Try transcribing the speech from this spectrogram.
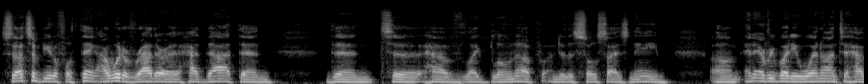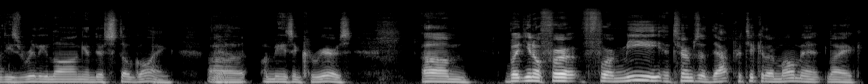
so that's a beautiful thing. I would have rather had that than than to have like blown up under the Solesides name um and everybody went on to have these really long and they're still going uh amazing careers. Um but you know for for me in terms of that particular moment like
